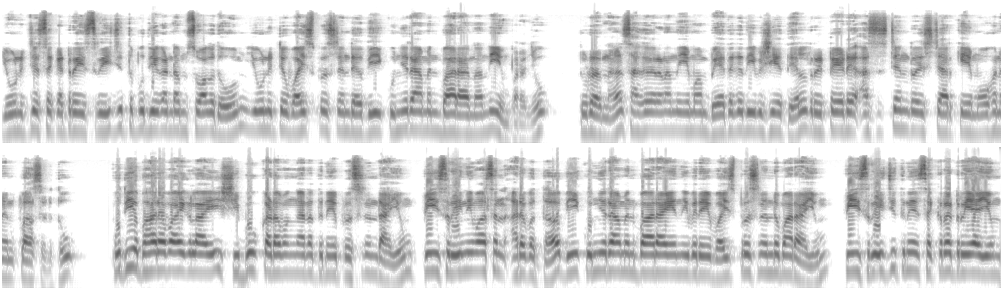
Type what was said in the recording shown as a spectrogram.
യൂണിറ്റ് സെക്രട്ടറി ശ്രീജിത്ത് പുതിയകണ്ഠം സ്വാഗതവും unit vice president V Kunhiraman Bara നന്ദിയും പറഞ്ഞു. തുടർന്ന് സഹകരണ നിയമം ഭേദഗതി വിഷയത്തിൽ retired assistant registrar K Mohanan class എടുത്തു. പുതിയ ഭാരവാഹികളായി ഷിബു കടവങ്ങാനത്തിനെ പ്രസിഡന്റായും പി ശ്രീനിവാസൻ അരവത്ത് വി കുഞ്ഞിരാമൻ ബാര എന്നിവരെ വൈസ് പ്രസിഡന്റുമാരായും പി ശ്രീജിത്തിനെ സെക്രട്ടറിയായും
